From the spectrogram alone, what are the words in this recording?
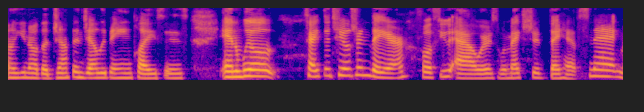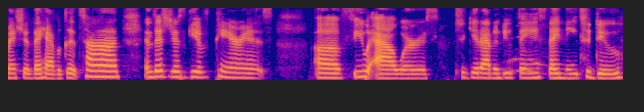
Uh, you know the jumping jelly bean places and we'll take the children there for a few hours. We'll make sure they have snack, make sure they have a good time, and let's just give parents a few hours to get out and do things they need to do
